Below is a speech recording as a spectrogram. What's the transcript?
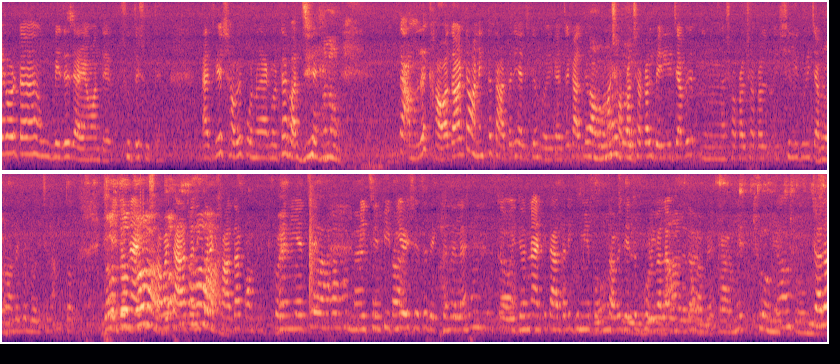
এগারোটা বেজে যায় আমাদের, শুতে শুতে। আজকে সবে পনেরো এগারোটা বাজে। তা আমাদের খাওয়া দাওয়াটা অনেকটা তাড়াতাড়ি আজকে হয়ে গেছে। কালকে বাবা মা সকাল সকাল বেরিয়ে যাবে সকাল সকাল শিলিগুড়ি যাবে তোমাদেরকে বলছিলাম। তো সেই জন্য আর কি সবাই তাড়াতাড়ি করে খাওয়া দাওয়া কমপ্লিট করে নিয়েছে। মিছিল পিপিও এসেছে দেখতে পেলে। তো ওই জন্য আর কি তাড়াতাড়ি ঘুমিয়ে পড়তে হবে যেহেতু ভোরবেলা উঠতে হবে। চলো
